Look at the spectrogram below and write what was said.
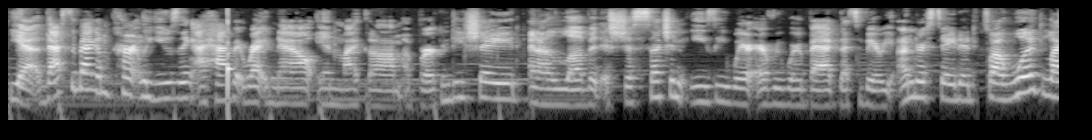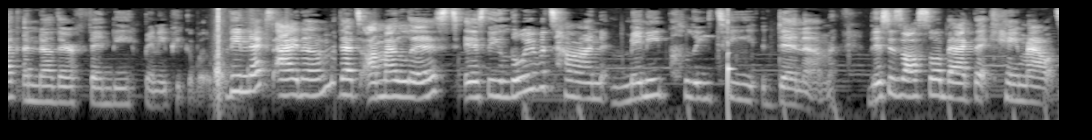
yeah, that's the bag I'm currently using. I have it right now in like um, a burgundy shade and I love it. It's just such an easy wear everywhere bag that's very understated. So I would like another Fendi Mini Peekaboo. The next item that's on my list is the Louis Vuitton Mini Pleaty Denim. This is also a bag that came out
